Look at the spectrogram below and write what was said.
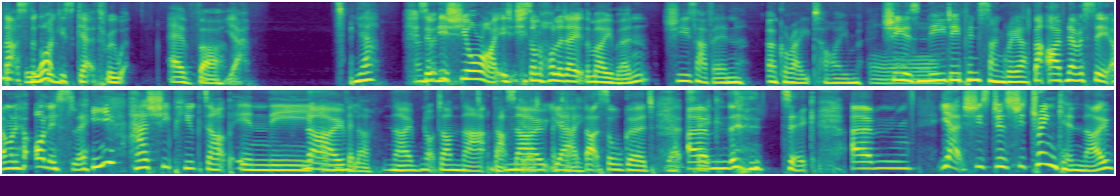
that's the M1. quickest get through ever. Yeah. Yeah. And So then is she all right? She's on holiday at the moment. she's having a great time. She is knee deep in sangria that I've never seen. I mean, honestly. Has she puked up in the No, um, villa? no, not done that. That's no, good. yeah, Okay. that's all good. Yeah, um, tick. Um, yeah, she's just she's drinking though.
